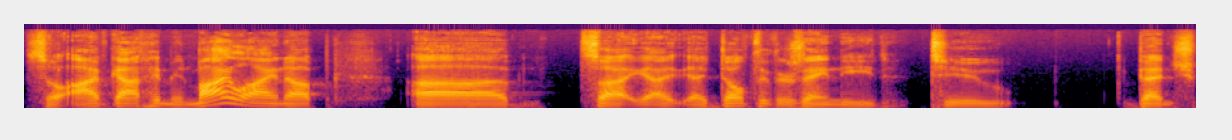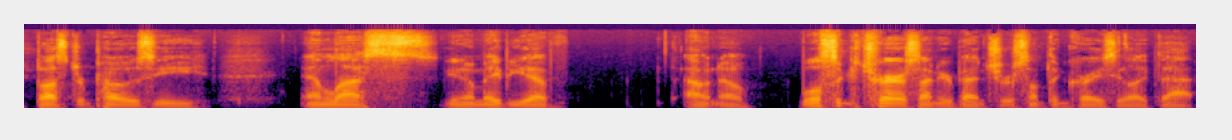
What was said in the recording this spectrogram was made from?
So I've got him in my lineup. Uh, so I, I, don't think there's any need to bench Buster Posey unless, you know, maybe you have, I don't know, Willson Contreras on your bench or something crazy like that.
